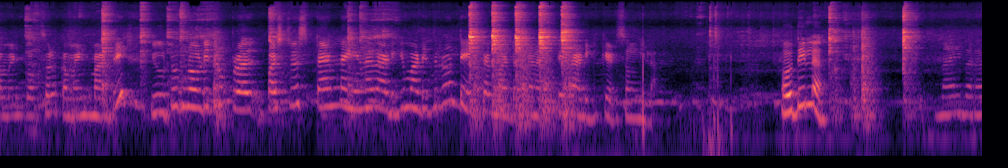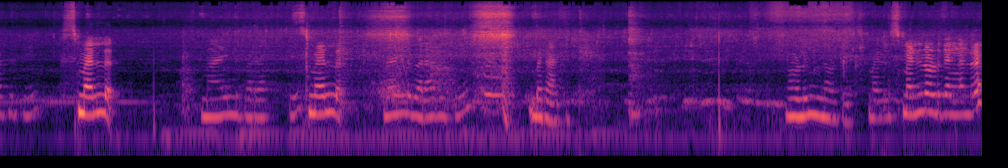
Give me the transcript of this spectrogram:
ಕಮೆಂಟ್ ಬಾಕ್ಸಲ್ಲಿ ಕಮೆಂಟ್ ಮಾಡಿರಿ. ಯೂಟ್ಯೂಬ್ ನೋಡಿದ್ರು ಪ್ರ ಫಸ್ಟ್ ಫಸ್ಟ್ ಟೈಮ್ ನಾ ಏನಾರು ಅಡುಗೆ ಮಾಡಿದ್ರು ಟೇಸ್ಟಾಗಿ ಮಾಡಿರ್ತಾನೆ ಅಷ್ಟೇನು ಅಡುಗೆ ಕೆಡ್ಸೋಂಗಿಲ್ಲ. ಹೌದಿಲ್ಲ? ಸ್ಮೈಲ್ ಬರತೈತಿ? ಸ್ಮೆಲ್. ಸ್ಮೈಲ್ ಬರತೈತಿ? ಸ್ಮೆಲ್. ಸ್ಮೆಲ್ ಬರತೈತಿ? ಬರತೈತಿ. ನೋಡಿ ನೋಡ್ರಿ. ಸ್ಮೆಲ್ ಸ್ಮೆಲ್ ನೋಡಿದಂಗಂದ್ರೆ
